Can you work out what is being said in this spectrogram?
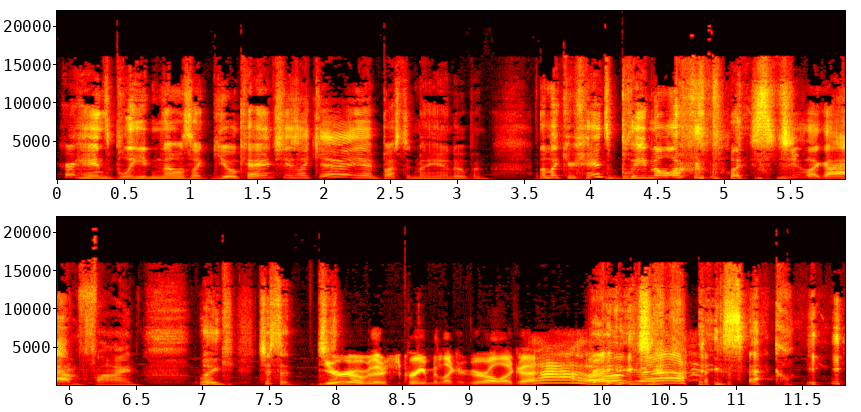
Her hand's bleeding. I was like, "You okay?" And she's like, "Yeah, yeah." I busted my hand open. And I'm like, "Your hand's bleeding all over the place." And she's like, ah, "I'm fine." Like, just a You're over there screaming like a girl, like ah, right? oh, exactly. yeah. exactly.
